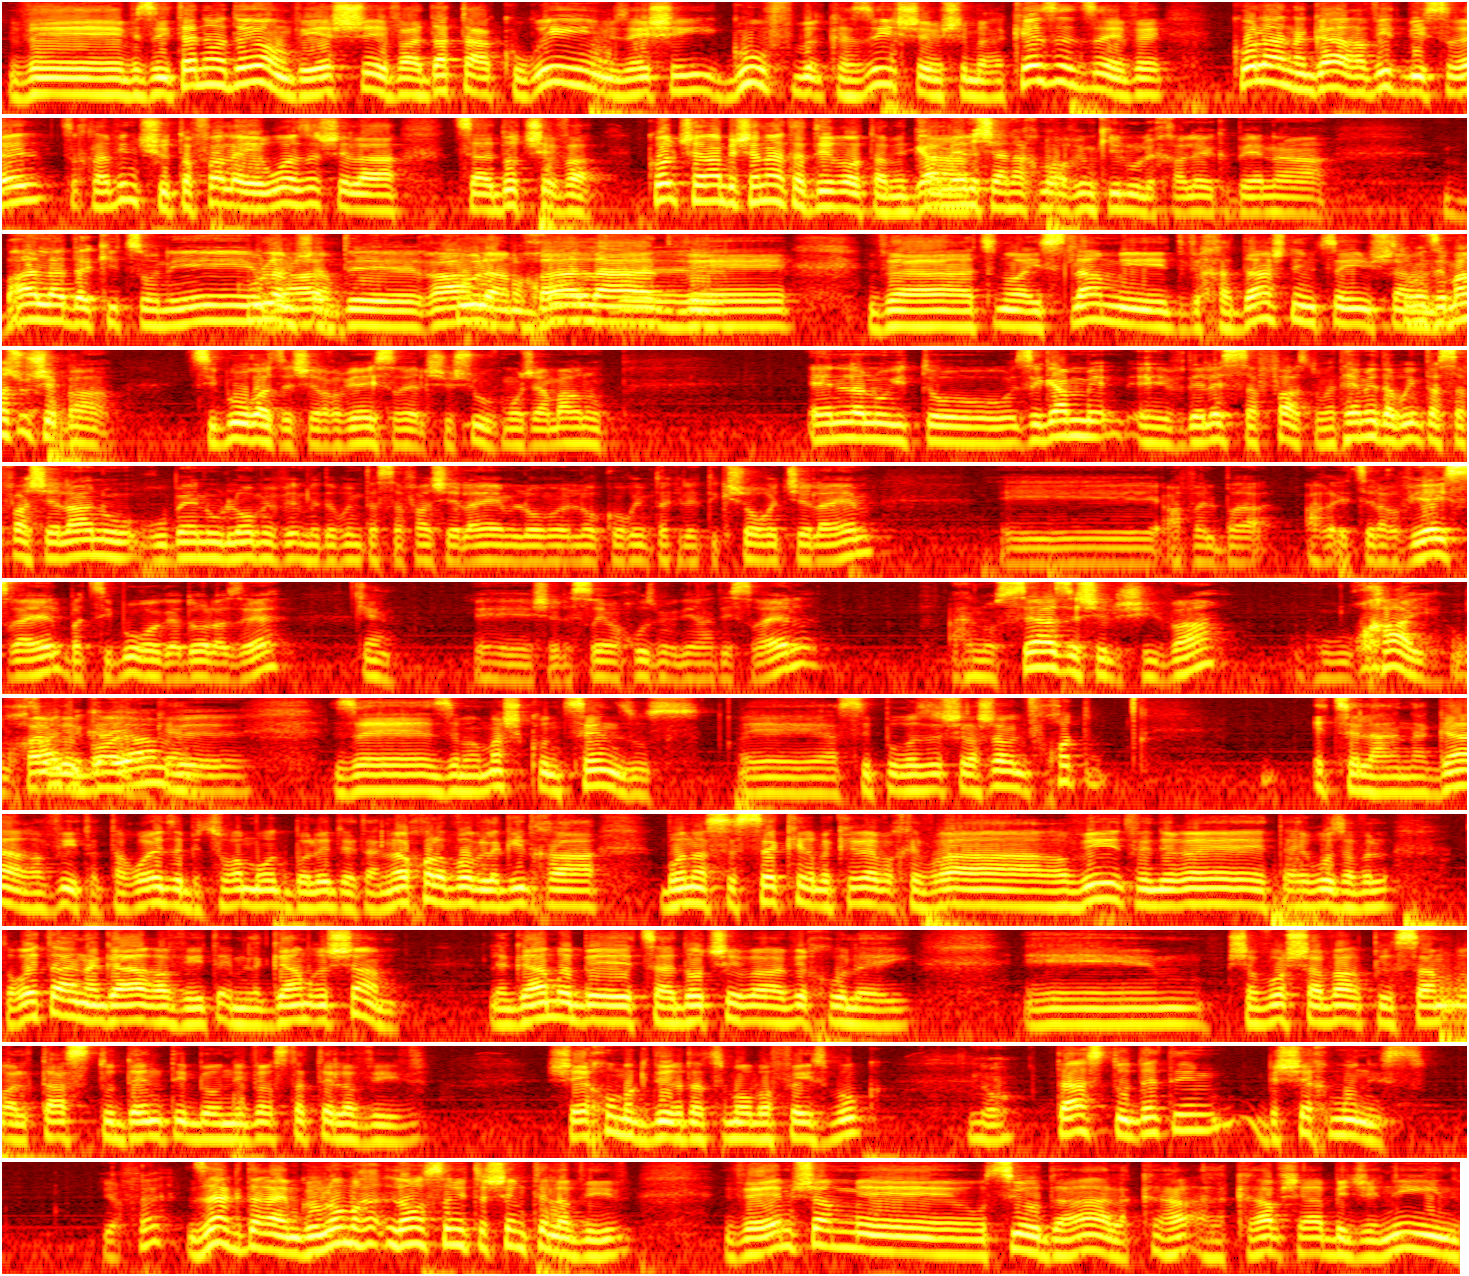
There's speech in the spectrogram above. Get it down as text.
ו- וזה איתנו עד היום, ויש אה, ועדת העקורים, יש גוף מרכזי ש- שמרכז את זה, וכל ההנהגה הערבית בישראל, צריך להבין, שותפה לאירוע הזה של הצעדות שיבה. כל שנה בשנה אתה תראה אותם. גם ה- אלה שאנחנו אוהבים כאילו לחלק בין ה... בל"ד הקיצוניים, כולם ועד שם. אה, רע"מ כולם, בל"ד ו- ו- והתנועה האסלאמית וחד"ש נמצאים שם. זאת אומרת, זה משהו שבציבור הזה של ערביי ישראל, ששוב, כמו שאמרנו, אין לנו איתו, זה גם אה, הבדלי שפה, זאת אומרת, הם מדברים את השפה שלנו, רובנו לא מדברים את השפה שלהם, לא, לא קוראים את הכלי תקשורת שלהם, אה, אבל ב, אצל ערביי ישראל, בציבור הגדול הזה, כן. אה, של 20% ממדינת ישראל, הנושא הזה של שיבה, הוא חי, הוא, חי וקיים, כן. ו... זה, זה ממש קונצנזוס, אה, הסיפור הזה של עכשיו, לפחות אצל ההנהגה הערבית, אתה רואה את זה בצורה מאוד בולטת. אני לא יכול לבוא ולהגיד לך, בוא נעשה סקר בקרב החברה הערבית ונראה את האירוז, אבל אתה רואה את ההנהגה הערבית, הם לגמרי שם, לגמרי בצעדות שבע וכולי. אה, שבוע שעבר פרסמנו על תא סטודנטים באוניברסיטת תל אביב, שאיך הוא מגדיר את עצמו בפייסבוק? נו, תא סטודנטים בשייח' מוניס. יפה. זה ההגדרה, הם גם לא, לא שמים את השם תל אביב, והם שם אה, הוציאו הודעה על הקרב, על הקרב שהיה בג'נין,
